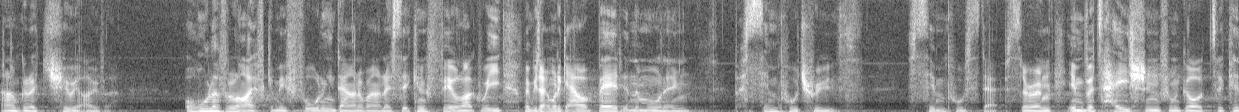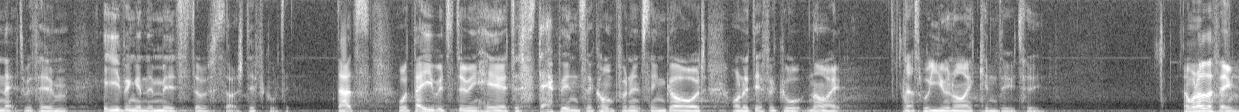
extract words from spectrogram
and I'm going to chew it over. All of life can be falling down around us. It can feel like we maybe don't want to get out of bed in the morning, but simple truths, simple steps are an invitation from God to connect with Him, even in the midst of such difficulty. That's what David's doing here to step into confidence in God on a difficult night. That's what you and I can do too. And one other thing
